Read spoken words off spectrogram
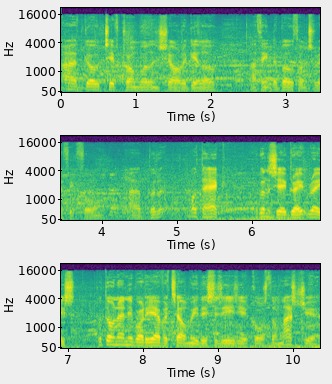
I'd go Tiff Cromwell and Shara Gillow. I think they're both on terrific form. Uh, but what the heck? We're going to see a great race. But don't anybody ever tell me this is easier course than last year.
